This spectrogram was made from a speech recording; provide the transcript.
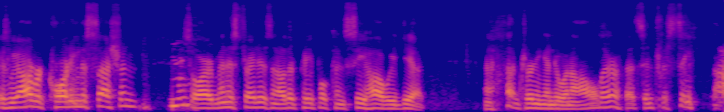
is we are recording the session. Mhm. So our administrators and other people can see how we did. I'm turning into an owl there. That's interesting.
